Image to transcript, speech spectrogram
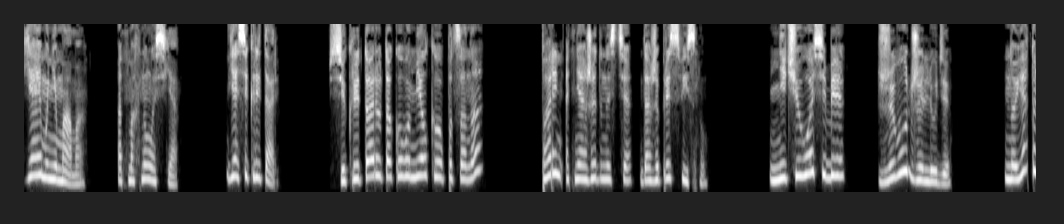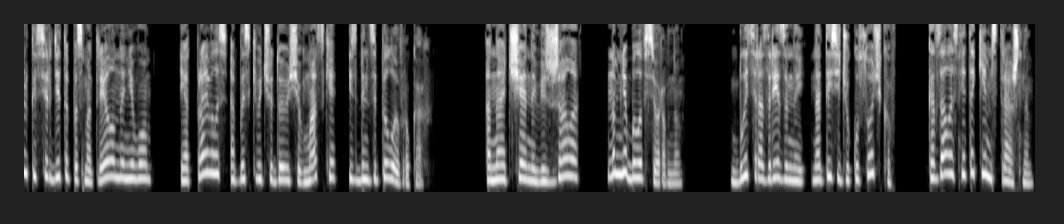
Я ему не мама, отмахнулась я. Я секретарь. Секретарь у такого мелкого пацана? Парень от неожиданности даже присвистнул. Ничего себе, живут же люди. Но я только сердито посмотрела на него и отправилась обыскивать чудовище в маске и с бензопилой в руках. Она отчаянно визжала, но мне было все равно. Быть разрезанной на тысячу кусочков казалось не таким страшным,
